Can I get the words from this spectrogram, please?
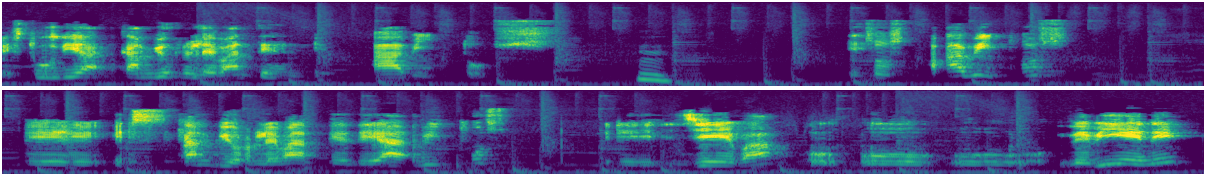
estudia cambios relevantes en hábitos. Hmm. Esos hábitos, eh, ese cambio relevante de hábitos eh, lleva o, o deviene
